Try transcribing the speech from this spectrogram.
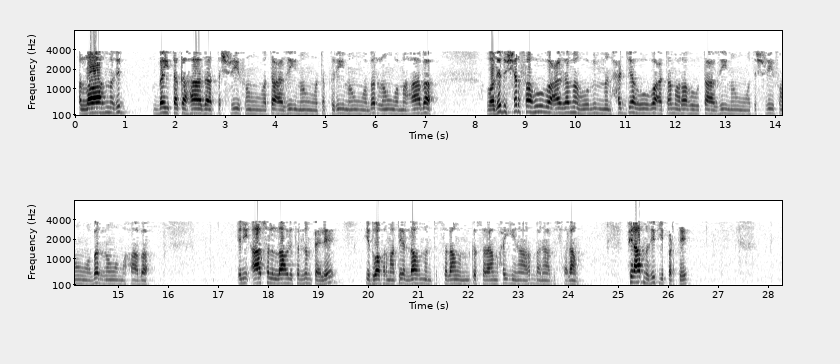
اللہ زد بیتک هذا تشریفا وتعظیما وتکریما وبرا ومحابا وزد شرفه وعظمه ممن حجه واعتمره تعظيما وتشريفا وبرا ومحابا یعنی آپ صلی اللہ علیہ وسلم پہلے یہ دعا فرماتے اللہ منت السلام ومنک السلام، حینا ربنا بالسلام۔ پھر آپ مزید یہ پڑھتے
